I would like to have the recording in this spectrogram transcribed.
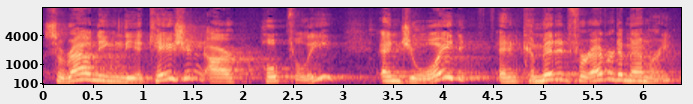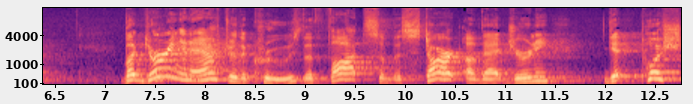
surrounding the occasion are hopefully enjoyed and committed forever to memory. But during and after the cruise, the thoughts of the start of that journey get pushed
